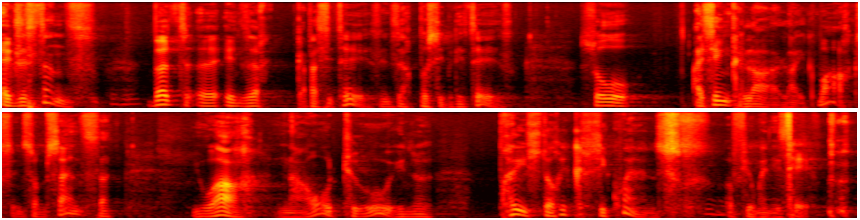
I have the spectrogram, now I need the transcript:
existence, mm -hmm. but uh, in their capacities, in their possibilities. So I think, like Marx, in some sense, that you are now too in a prehistoric sequence of humanity.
